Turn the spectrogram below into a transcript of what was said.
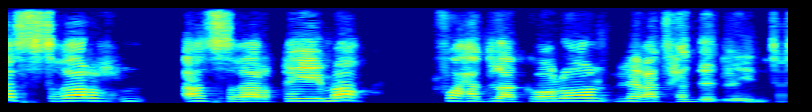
اصغر اصغر قيمه في واحد لا كولون اللي غتحدد لي انت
